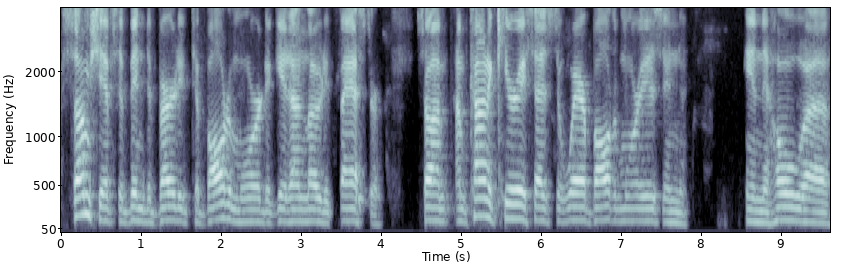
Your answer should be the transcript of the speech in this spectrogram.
some ships have been diverted to Baltimore to get unloaded faster. So I'm I'm kind of curious as to where Baltimore is in in the whole uh,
